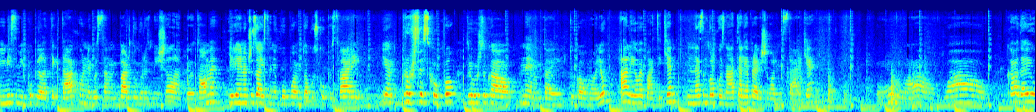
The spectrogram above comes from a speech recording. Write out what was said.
i nisam ih kupila tek tako, nego sam baš dugo razmišljala o tome. Jer ja inače zaista ne kupujem toliko skupe stvari, jer prvo što je skupo, drugo što kao nemam taj, tu kao volju. Ali ove patike, ne znam koliko znate, ali ja previše volim stajke. Uuu, wow, wow. Kao daju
